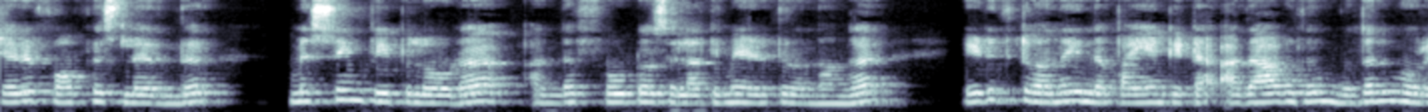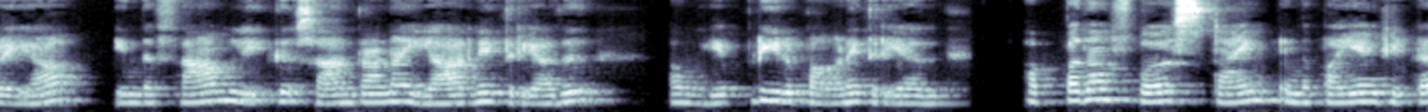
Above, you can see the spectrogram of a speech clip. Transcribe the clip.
ஷெரீஃப் ஆஃபீஸ்லேருந்து மிஸ்ஸிங் பீப்புளோட அந்த ஃபோட்டோஸ் எல்லாத்தையுமே எடுத்துகிட்டு வந்தாங்க. எடுத்துகிட்டு வந்து இந்த பையன்கிட்ட அதாவது முதல் முறையாக இந்த ஃபேமிலிக்கு சான்றானா யாருனே தெரியாது. அவங்க எப்படி இருப்பாங்கன்னே தெரியாது. அப்போ தான் ஃபர்ஸ்ட் டைம் இந்த பையன்கிட்ட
